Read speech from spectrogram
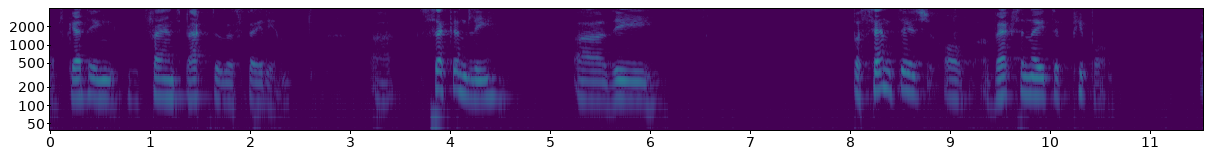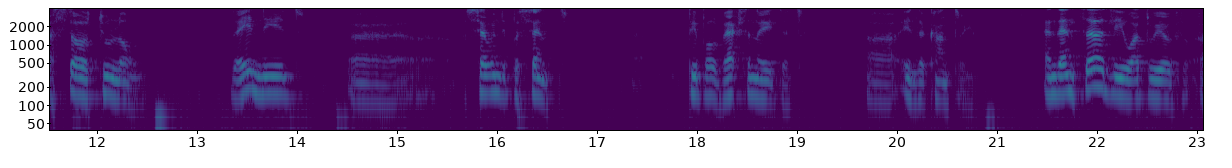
of getting fans back to the stadium. Uh, Secondly, uh, the percentage of vaccinated people are still too low. They need uh, 70% people vaccinated uh, in the country. And then thirdly, what we have uh,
